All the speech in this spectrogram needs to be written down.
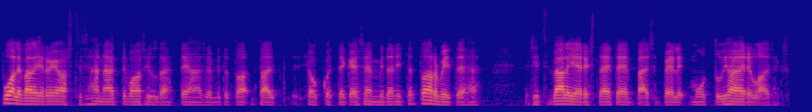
puoliväliin asti sehän näytti vaan siltä, että tehdään se, mitä ta- tai joukkue tekee sen, mitä niiden tarvii tehdä. Ja sitten välieristä eteenpäin se peli muuttuu ihan erilaiseksi.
